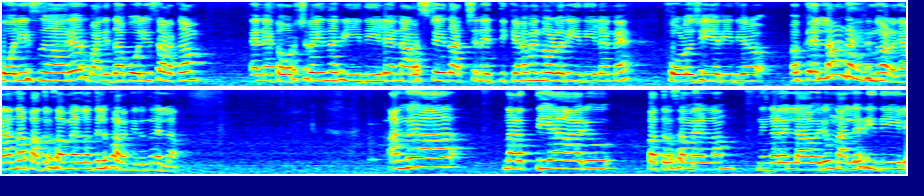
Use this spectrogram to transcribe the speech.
പോലീസുകാര് വനിതാ പോലീസ് അടക്കം എന്നെ ടോർച്ചർ ചെയ്യുന്ന രീതിയിൽ എന്നെ അറസ്റ്റ് ചെയ്ത് അച്ഛനെ എത്തിക്കണം എന്നുള്ള രീതിയിൽ എന്നെ ഫോളോ ചെയ്യുന്ന രീതി ഒക്കെ എല്ലാം ഉണ്ടായിരുന്നു അവിടെ. ഞാൻ അന്ന് ആ പത്രസമ്മേളനത്തിൽ പറഞ്ഞിരുന്നു എല്ലാം. അന്ന് ആ നടത്തിയ ആ ഒരു പത്രസമ്മേളനം നിങ്ങളെല്ലാവരും നല്ല രീതിയിൽ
